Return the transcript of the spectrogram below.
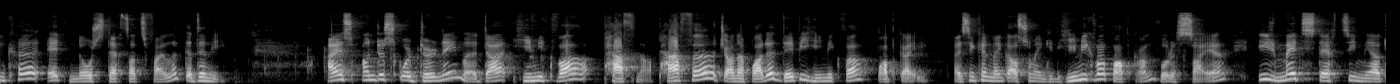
ինքը այդ նոր ստեղծած ֆայլը կդնի։ Այս underscore dir name-ը դա հիմիկվա path-ն է։ Path-ը ճանապարհը դեպի հիմիկվա պապկայի։ Այսինքն մենք ասում ենք հիմիկվա պապկան, որը սա է, իր մեջ ստեղծի մի հատ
